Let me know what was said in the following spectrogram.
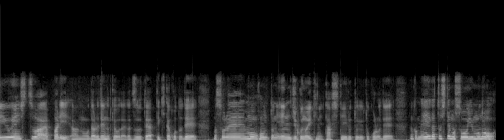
っていう演出はやっぱりあのダルデンの兄弟がずっとやってきたことで、まあ、それも本当に円熟の域に達しているというところでなんか映画としてもそういうものを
